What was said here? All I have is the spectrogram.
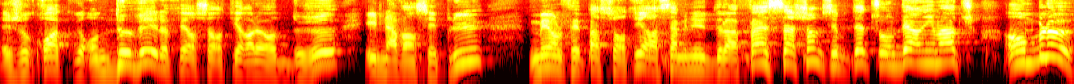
et je crois qu'on devait le faire sortir à l'heure de jeu, il n'avançait plus, mais on le fait pas sortir à 5 minutes de la fin, sachant que c'est peut-être son dernier match en bleu.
